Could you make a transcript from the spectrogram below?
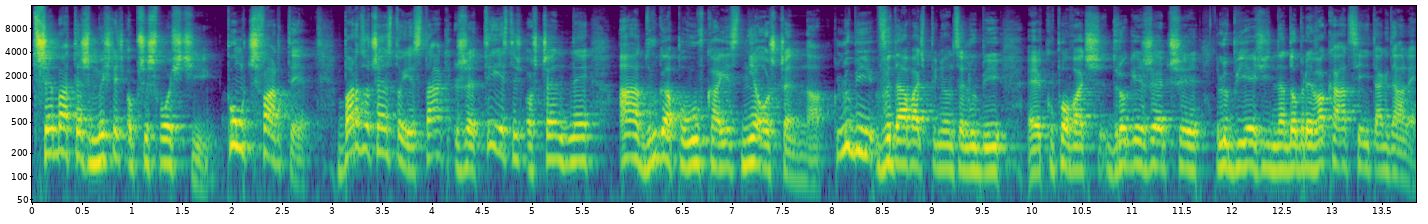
trzeba też myśleć o przyszłości. Punkt czwarty. Bardzo często jest tak, że ty jesteś oszczędny, a druga połówka jest nieoszczędna. Lubi wydawać pieniądze, lubi e, kupować drogie rzeczy, lubi jeździć na dobre wakacje i tak dalej.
